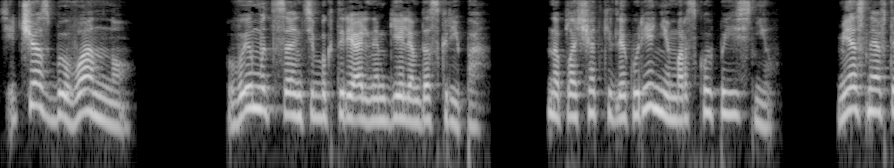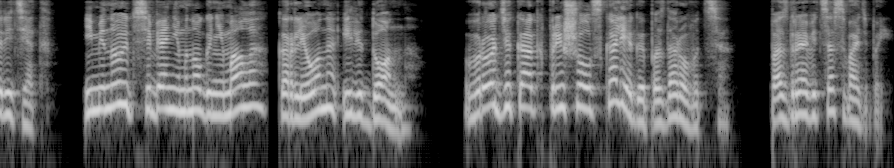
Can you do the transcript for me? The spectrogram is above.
Сейчас бы ванну. Вымыться антибактериальным гелем до скрипа». На площадке для курения Морской пояснил. «Местный авторитет. Именует себя ни много ни мало Корлеона или Дон. Вроде как пришел с коллегой поздороваться, поздравить со свадьбой.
